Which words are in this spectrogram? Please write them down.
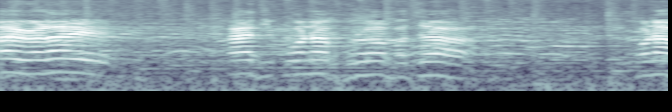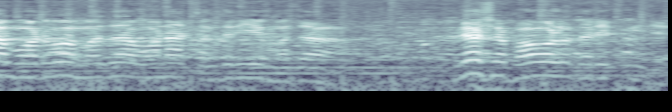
આ વેળાએ આ દીપોના ફૂલા મજા કોના મોઢવા મજા કોના ચંદ્રીએ મજા. લેશ છે દરેકની જય.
